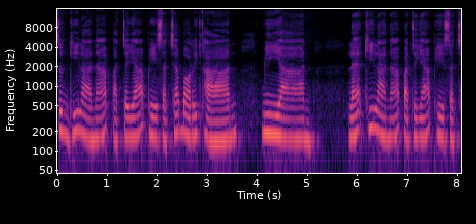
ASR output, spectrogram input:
ซึ่งคิลานะปัจจยะเพสัชบริขาร มีญาณและคิลานะปัจจยะเพสัช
